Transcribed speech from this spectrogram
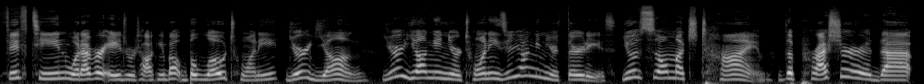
15, whatever age we're talking about, below 20, you're young. You're young in your 20s, you're young in your 30s. You have so much time. The pressure that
